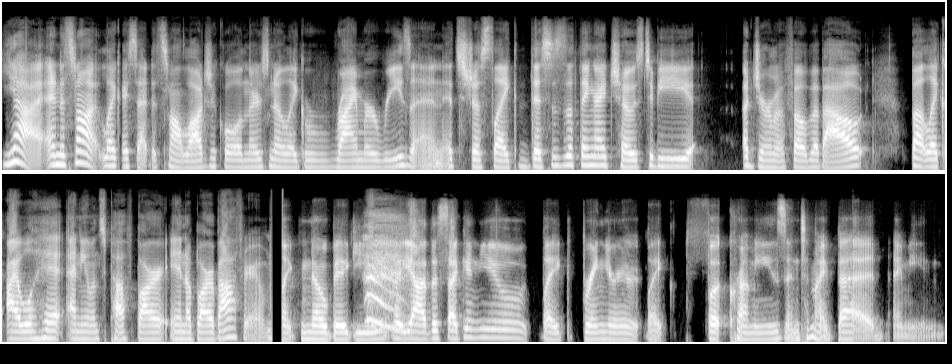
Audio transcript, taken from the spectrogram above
Yeah, and it's not like I said, it's not logical and there's no like rhyme or reason. It's just like this is the thing I chose to be a germaphobe about, but like I will hit anyone's puff bar in a bar bathroom. Like no biggie. but yeah, the second you like bring your like foot crummies into my bed, I mean,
